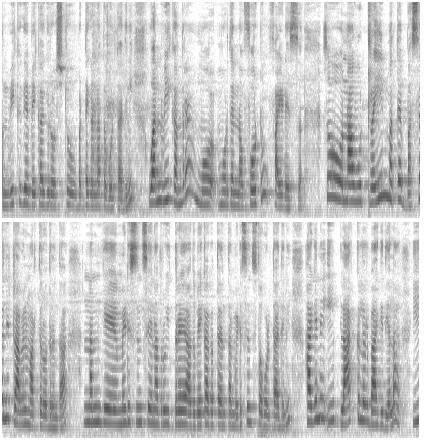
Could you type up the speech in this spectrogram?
ಒನ್ ವೀಕ್ಗೆ ಬೇಕಾಗಿರೋಷ್ಟು ಬಟ್ಟೆಗಳನ್ನ ತೊಗೊಳ್ತಾ ಇದ್ದೀನಿ. ಒನ್ ವೀಕ್ ಅಂದರೆ more more than four to five days so ನಾವು ಟ್ರೈನ್ ಮತ್ತು ಬಸ್ಸಲ್ಲಿ ಟ್ರಾವೆಲ್ ಮಾಡ್ತಿರೋದ್ರಿಂದ ನನಗೆ ಮೆಡಿಸಿನ್ಸ್ ಏನಾದರೂ ಇದ್ದರೆ ಅದು ಬೇಕಾಗುತ್ತೆ ಅಂತ ಮೆಡಿಸಿನ್ಸ್ ತೊಗೊಳ್ತಾ ಇದ್ದೀನಿ. ಹಾಗೆಯೇ ಈ ಬ್ಲ್ಯಾಕ್ ಕಲರ್ ಬ್ಯಾಗ್ ಇದೆಯಲ್ಲ, ಈ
